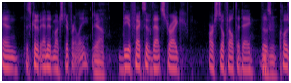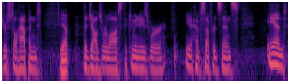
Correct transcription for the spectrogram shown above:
And this could have ended much differently. Yeah. The effects of that strike are still felt today. Those mm-hmm. closures still happened. Yep. the jobs were lost, the communities were you know, have suffered since, and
